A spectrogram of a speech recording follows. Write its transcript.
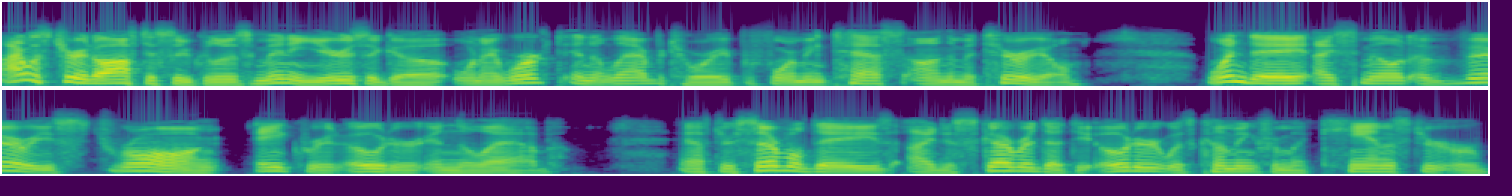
I was turned off to sucralose many years ago when I worked in a laboratory performing tests on the material. One day I smelled a very strong acrid odor in the lab. After several days I discovered that the odor was coming from a canister or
